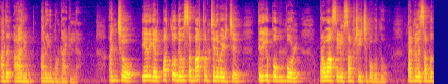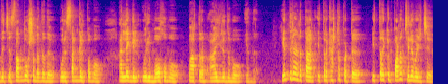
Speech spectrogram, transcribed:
അത് ആരും അറിയുന്നുണ്ടാകില്ല. അഞ്ചോ ഏറിയാൽ പത്തോ ദിവസം മാത്രം ചിലവഴിച്ച് തിരികെ പോകുമ്പോൾ പ്രവാസികൾ സംശയിച്ചു പോകുന്നു. തങ്ങളെ സംബന്ധിച്ച് സന്തോഷമെന്നത് ഒരു സങ്കല്പമോ അല്ലെങ്കിൽ ഒരു മോഹമോ മാത്രം ആയിരുന്നുവോ എന്ന്. എന്തിനാണ് താൻ ഇത്ര കഷ്ടപ്പെട്ട് ഇത്രയ്ക്കും പണം ചിലവഴിച്ച്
